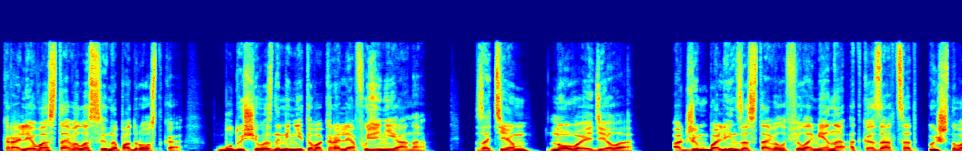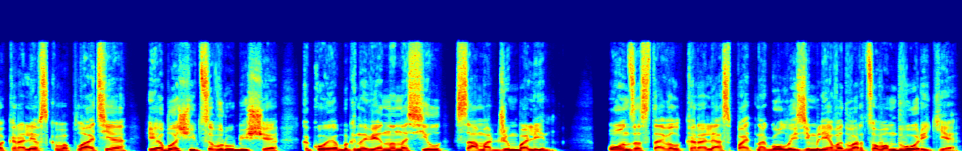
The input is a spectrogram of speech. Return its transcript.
Королева оставила сына-подростка, будущего знаменитого короля Фузиньяна. Затем новое дело. А Джимбалин заставил Филомена отказаться от пышного королевского платья и облачиться в рубище, какое обыкновенно носил сам Аджимбалин. Он заставил короля спать на голой земле во дворцовом дворике,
